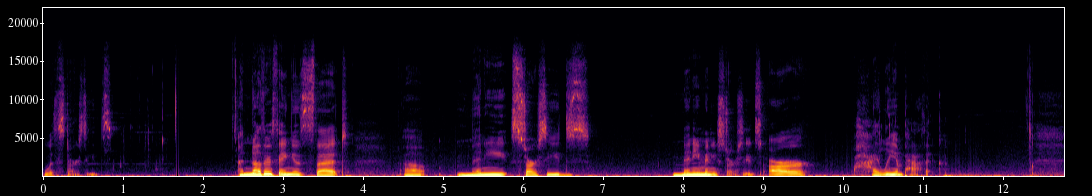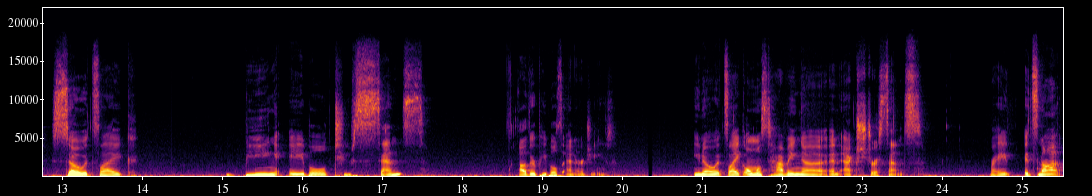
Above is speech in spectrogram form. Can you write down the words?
with star seeds. Another thing is that uh, many star seeds, many, many star seeds are highly empathic. So it's like being able to sense other people's energies. You know, it's like almost having a, an extra sense, right? It's not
